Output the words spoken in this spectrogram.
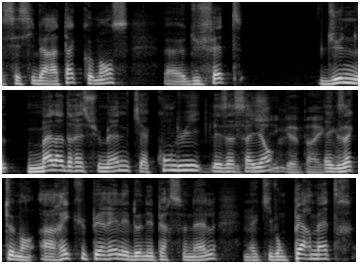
ces cyberattaques commencent euh, du fait d'une maladresse humaine qui a conduit les assaillants exactement à récupérer les données personnelles euh, mm. qui vont permettre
